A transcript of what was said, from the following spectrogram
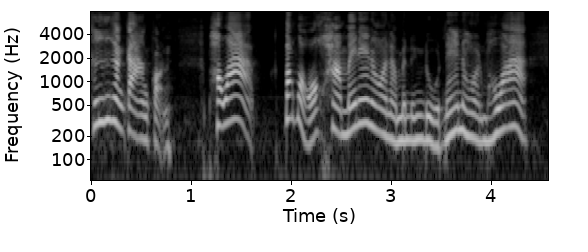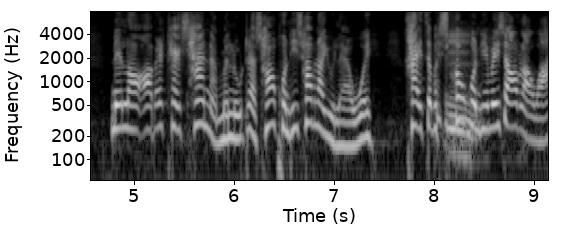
ครึ่งๆกลางๆก่อน เพราะว่าต้องบอกว่าความไม่แน่นอนอะมันดึงดูดแน่นอน เพราะว่า ใน law of attraction อะมนุษย์อะชอบคนที่ชอบเราอยู่แล้วเว้ยใครจะไปชอบคนที่ไม่ชอบเราวะ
